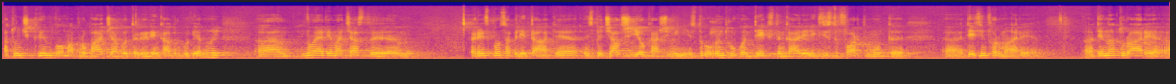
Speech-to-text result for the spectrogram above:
atunci când vom aproba acea hotărâre în cadrul Guvernului. Uh, noi avem această responsabilitate, în special și eu ca și ministru, într-un context în care există foarte multă uh, dezinformare, uh, denaturare a,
